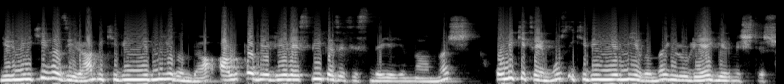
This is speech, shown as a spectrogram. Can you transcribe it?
22 Haziran 2020 yılında Avrupa Birliği resmi gazetesinde yayınlanmış, 12 Temmuz 2020 yılında yürürlüğe girmiştir.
